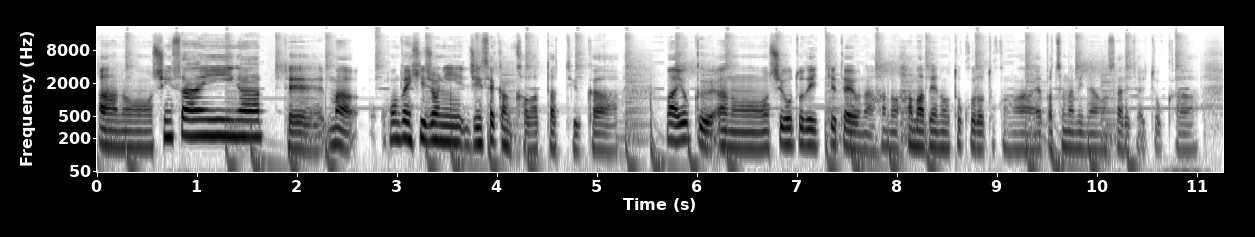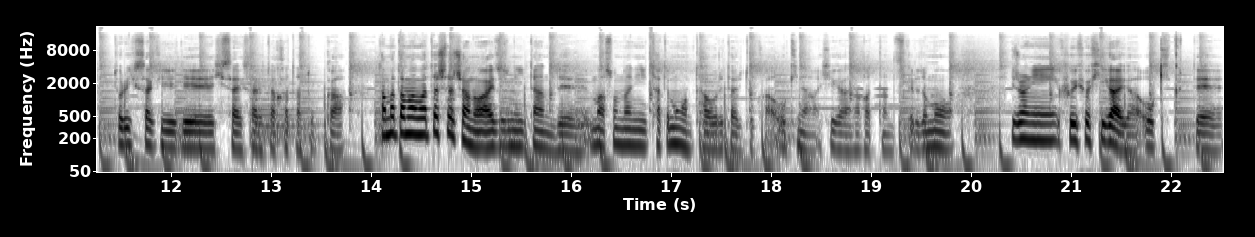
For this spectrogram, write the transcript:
あの震災があって、まあ、本当に非常に人生観変わったっていうかまあ、よくあの仕事で行ってたようなあの浜辺のところとかがやっぱ津波に流されたりとか取引先で被災された方とかたまたま私たちはあの会津にいたんで、まあ、そんなに建物が倒れたりとか大きな被害はなかったんですけれども非常に風評被害が大きくて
